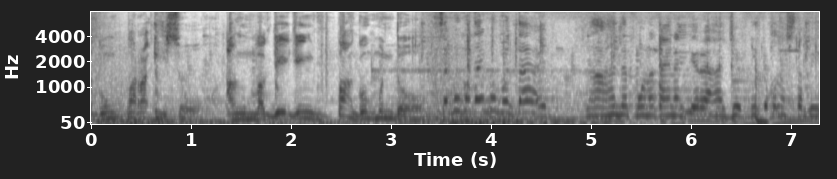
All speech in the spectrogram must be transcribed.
bagong paraiso ang magiging bagong mundo. Saan po ba tayo pupunta? Nakahanap muna tayo ng tirahan, Jeff. Dito ko na sa tabi.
